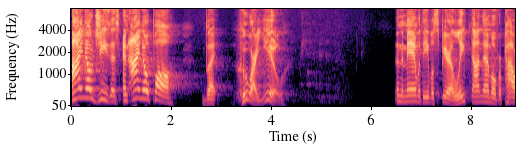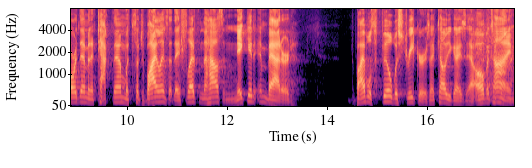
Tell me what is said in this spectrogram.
I know Jesus and I know Paul, but who are you? Then the man with the evil spirit leaped on them, overpowered them, and attacked them with such violence that they fled from the house naked and battered. The Bible's filled with streakers. I tell you guys that all the time.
